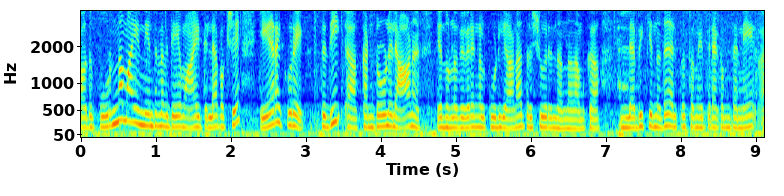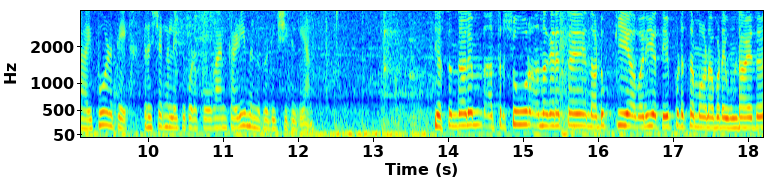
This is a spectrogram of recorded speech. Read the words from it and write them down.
അത് പൂർണമായും നിയന്ത്രണ വിധേയമായിട്ടില്ല. പക്ഷേ ഏറെക്കുറെ സ്ഥിതി കൺട്രോളിലാണ് എന്നുള്ള വിവരങ്ങൾ കൂടിയാണ് തൃശ്ശൂരിൽ നിന്ന് നമുക്ക് ലഭിക്കുന്നത്. അല്പസമയത്തിനകം തന്നെ ഇപ്പോഴത്തെ ദൃശ്യങ്ങളിലേക്ക് കൂടെ പോകാൻ കഴിയുമെന്ന് പ്രതീക്ഷിക്കുകയാണ്. യെസ് എന്തായാലും തൃശൂർ നഗരത്തെ നടുക്കിയ വലിയ തീപിടുത്തമാണ് അവിടെ ഉണ്ടായത്.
